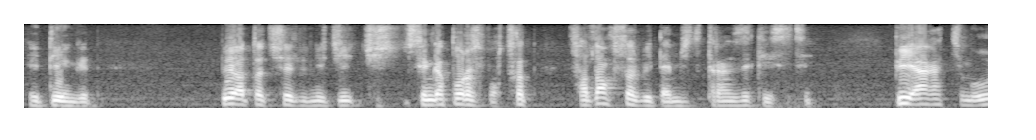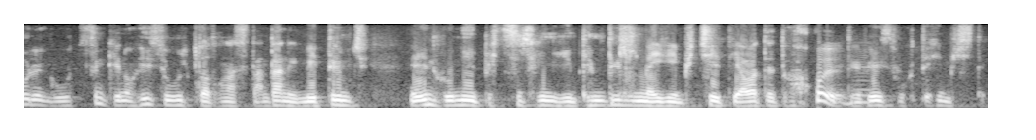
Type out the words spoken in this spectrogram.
хэдий ингээд би одоо жишээлбэл нэг Сингапуроос буцахад Солонгосоор би дамжиж транзит хийсэн би ягаад ч юм өөр ингэ үтсэн кино хийсэн үйлдэл болгоноос дандаа нэг мэдрэмж энэ хүний бичсэн шиг нэг юм тэмдэглэл маягийн бичээд яваад байдаг байхгүй юу? Тэгээ фэйсбુક дээр хэм бичдэг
